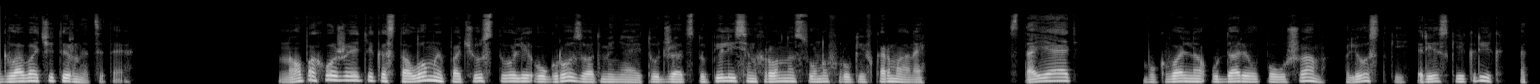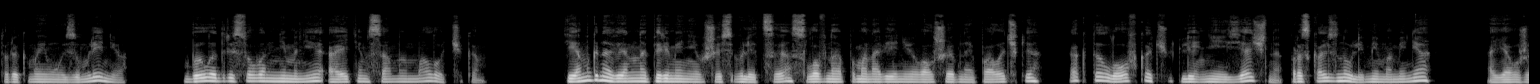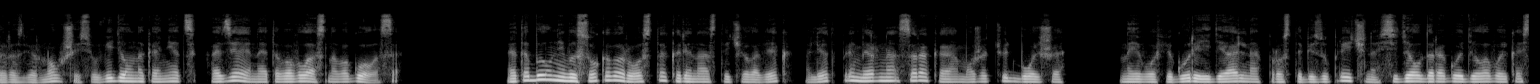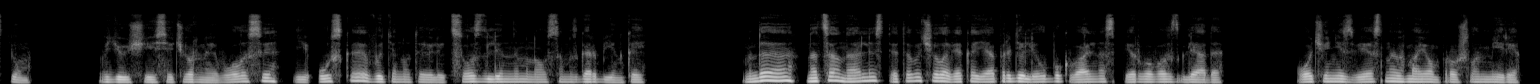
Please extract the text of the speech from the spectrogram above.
Глава 14. Но, похоже, эти костоломы почувствовали угрозу от меня и тут же отступили, синхронно сунув руки в карманы. «Стоять!» Буквально ударил по ушам хлесткий, резкий крик, который, к моему изумлению, был адресован не мне, а этим самым молодчикам. Те, мгновенно переменившись в лице, словно по мановению волшебной палочки, как-то ловко, чуть ли не изящно, проскользнули мимо меня а я уже развернувшись, увидел, наконец, хозяина этого властного голоса. Это был невысокого роста коренастый человек, лет примерно сорока, может, чуть больше. На его фигуре идеально, просто безупречно, сидел дорогой деловой костюм, вьющиеся черные волосы и узкое вытянутое лицо с длинным носом с горбинкой. Да, национальность этого человека я определил буквально с первого взгляда очень известную в моем прошлом мире.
